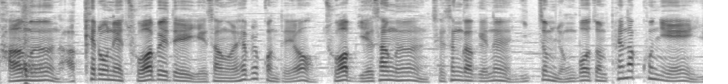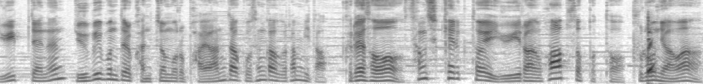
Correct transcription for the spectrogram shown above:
다음은 아케론의 조합에 대해 예상을 해볼 건데요. 조합 예상은 제 생각에는 2.0 버전 페나코니에 유입되는 뉴비분들 관점으로 봐야 한다고 생각을 합니다. 그래서 상식 캐릭터의 유일한 화합 서포터 브로냐와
